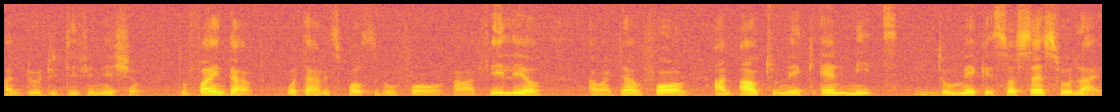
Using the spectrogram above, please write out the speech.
and do the divination to find out what are responsible for our failure, our downfall, and how to make end meet, mm. to make a successful life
